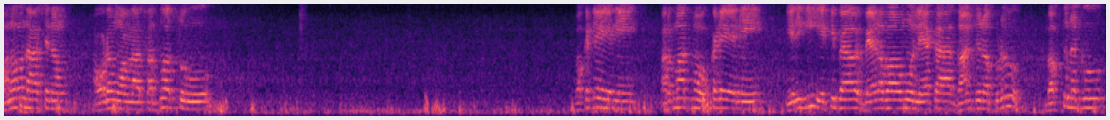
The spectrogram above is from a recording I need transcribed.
మనోనాశనం అవడం వల్ల సద్వస్తువు ఒకటే అని పరమాత్మ ఒక్కడే అని ఎరిగి ఎట్టి భేదభావము లేక గాంచినప్పుడు భక్తునకు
